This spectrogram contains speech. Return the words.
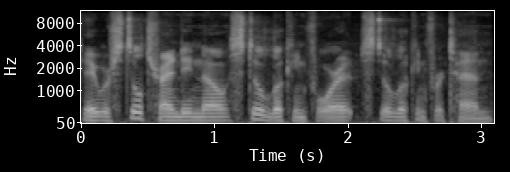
Okay, we're still trending though, still looking for it, still looking for 10.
